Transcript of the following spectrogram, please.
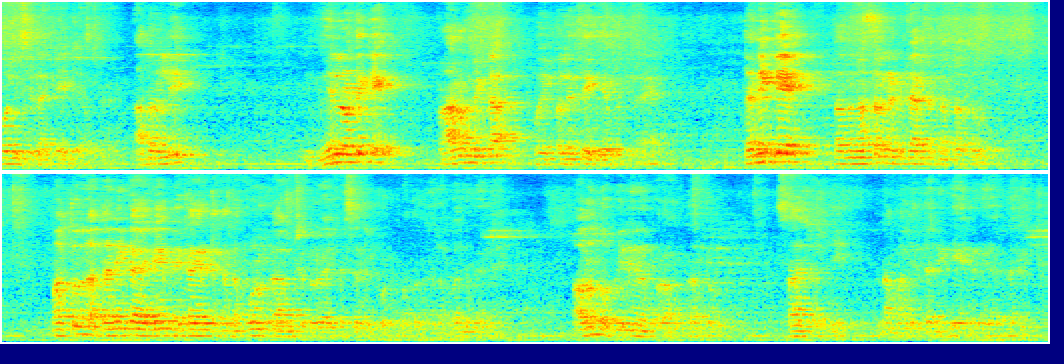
ಪೊಲೀಸ್ ಇಲಾಖೆ ಜವಾಬ್ದಾರಿ ಅದರಲ್ಲಿ ಮೇಲ್ನೋಟಕ್ಕೆ ಪ್ರಾರಂಭಿಕ ವೈಫಲ್ಯತೆ ಇದೆ ಬಿಟ್ಟರೆ ತನಿಖೆ ತದನಂತರ ನಡೀತಾ ಇರ್ತಕ್ಕಂಥದ್ದು. ಮತ್ತು ಆ ತನಿಖೆಗೆ ಬೇಕಾಗಿರ್ತಕ್ಕಂಥ ಪೂರಕ ಅಂಶಗಳು ಎಫ್ ಎಸ್ ಎಲ್ ರಿಪೋರ್ಟ್ ಮತ್ತು ಬಂದ ಮೇಲೆ ಅವರೊಂದು ಒಪಿನಿಯನ್ ಬರುವಂಥದ್ದು ಸಹಜವಾಗಿ ನಮ್ಮಲ್ಲಿ ತನಿಖೆ ನಡೆಯಬೇಕಾಗಿತ್ತು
